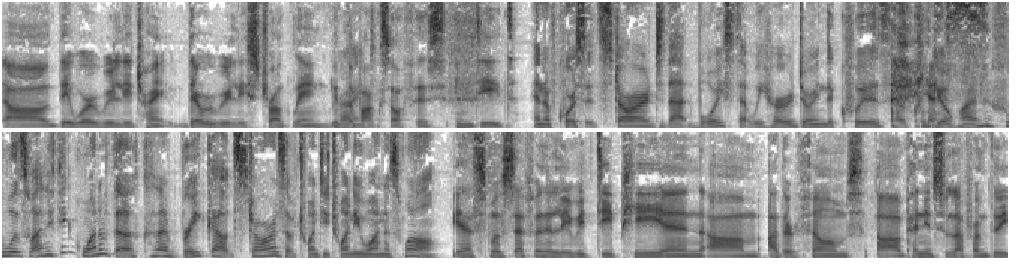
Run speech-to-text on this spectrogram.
uh, they were really trying. They were really struggling with Right. the box office. Indeed. And of course, it starred that voice that we heard during the quiz, uh, Koo Yes. Who was, I think, one of the kind of breakout stars of 2021 as well. Yes, most definitely with DP and um, other films, uh, Peninsula from the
